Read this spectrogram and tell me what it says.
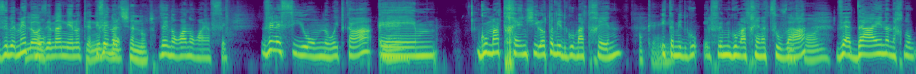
זה באמת, לא, זה מעניין אותי, אני בבלשנות. זה נורא נורא יפה. ולסיום, נוריתקה, כן. אה, גומת חן, שהיא לא תמיד גומת חן, אוקיי. היא תמיד, לפעמים גומת חן עצובה, נכון. ועדיין אנחנו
